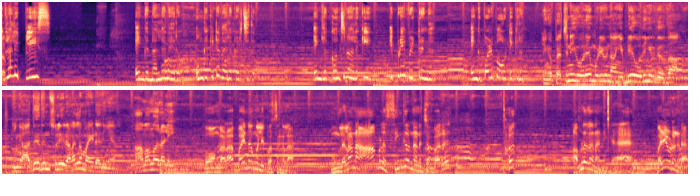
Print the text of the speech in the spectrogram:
முதலாளி ப்ளீஸ் எங்க நல்ல நேரம் உங்ககிட்ட வேலை கிடைச்சது. எங்களை கொஞ்ச நாளைக்கு இப்படியே விட்டுருங்க. எங்க பொழப்ப ஓட்டிக்கிறோம் எங்க பிரச்சனைக்கு ஒரே முடிவு நாங்க இப்படியே ஒதுங்கி இருக்கிறது தான். நீங்க அது இதுன்னு சொல்லி ரணலம் ஆயிடாதீங்க. ஆமா முதலாளி. போங்கடா பயந்தவங்களி பசங்களா. உங்களெல்லாம் நான் ஆம்பளை சிங்கம் நினைச்சேன் பாரு. அவ்வளவுதானா நீங்க? வழி விடுங்கடா.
